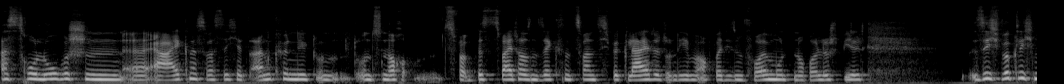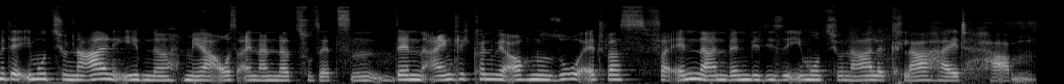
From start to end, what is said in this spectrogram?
astrologischen äh, Ereignis, was sich jetzt ankündigt und uns noch bis 2026 begleitet und eben auch bei diesem Vollmond eine Rolle spielt, sich wirklich mit der emotionalen Ebene mehr auseinanderzusetzen. Denn eigentlich können wir auch nur so etwas verändern, wenn wir diese emotionale Klarheit haben.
